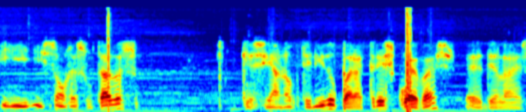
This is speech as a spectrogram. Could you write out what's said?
y, son resultados que se han obtenido para tres cuevas eh, de las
